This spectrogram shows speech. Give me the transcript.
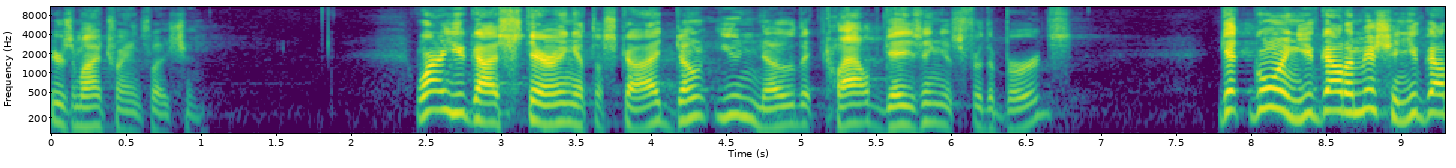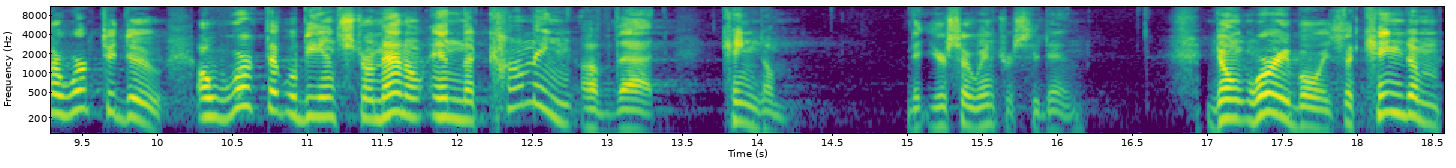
Here's my translation why are you guys staring at the sky? Don't you know that cloud gazing is for the birds? Get going. You've got a mission. You've got a work to do, a work that will be instrumental in the coming of that kingdom that you're so interested in. Don't worry, boys. The kingdom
